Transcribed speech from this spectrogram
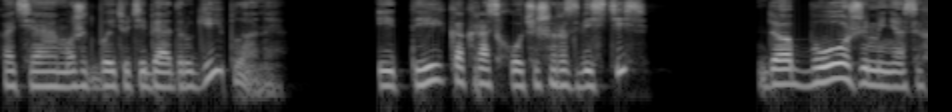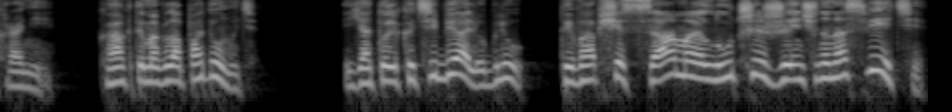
Хотя, может быть, у тебя другие планы? И ты как раз хочешь развестись? Да, боже, меня сохрани. Как ты могла подумать? Я только тебя люблю. Ты вообще самая лучшая женщина на свете.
